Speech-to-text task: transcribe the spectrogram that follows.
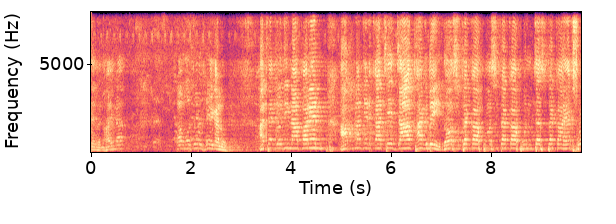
দেবেন, হয় না? হোচট খেয়ে গেল। আচ্ছা যদি না পারেন, আপনাদের কাছে যা থাকবে, দশ টাকা, পাঁচ টাকা, পঞ্চাশ টাকা, একশো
